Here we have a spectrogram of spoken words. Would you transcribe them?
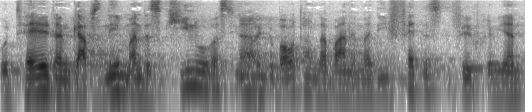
Hotel. Dann gab es nebenan das Kino, was die Ja. neu gebaut haben. Da waren immer die fettesten Filmpremieren.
